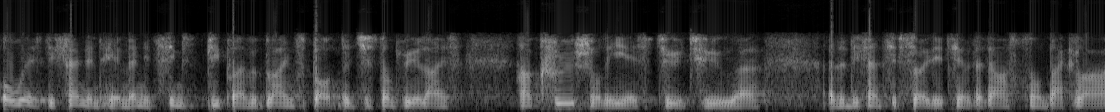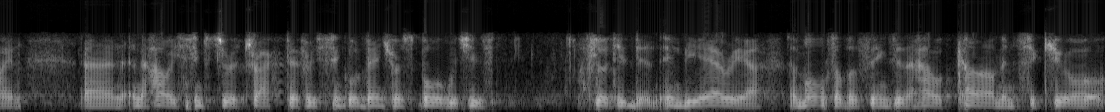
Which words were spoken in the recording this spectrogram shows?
always defended him, and it seems people have a blind spot spot. They just don't realise how crucial he is to to uh, the defensive solidity of that Arsenal back line, and, and how he seems to attract every single dangerous ball, which is floated in the area, amongst other things, and how calm and secure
